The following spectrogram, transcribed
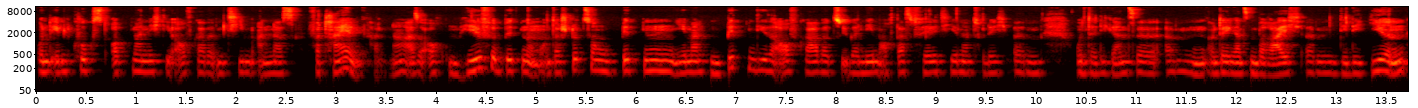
und eben guckst, ob man nicht die Aufgabe im Team anders verteilen kann. Ne? Also auch um Hilfe bitten, um Unterstützung bitten, jemanden bitten, diese Aufgabe zu übernehmen. Auch das fällt hier natürlich ähm, unter, die ganze, ähm, unter den ganzen Bereich ähm, Delegieren.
